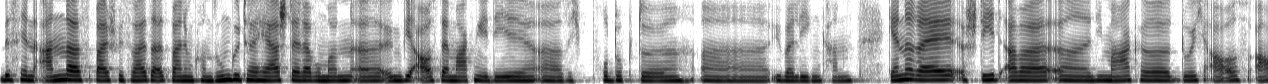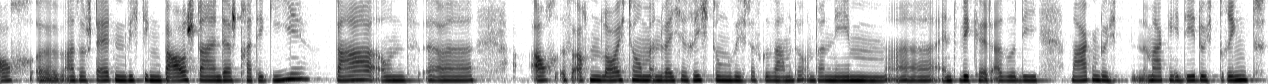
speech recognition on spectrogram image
bisschen anders beispielsweise als bei einem Konsumgüterhersteller, wo man äh, irgendwie aus der Markenidee äh, sich Produkte äh, überlegen kann. Generell steht aber äh, die Marke durchaus auch, äh, also stellt einen wichtigen Baustein der Strategie dar und äh, auch ist auch ein Leuchtturm, in welche Richtung sich das gesamte Unternehmen entwickelt. Also die Marken durch, Markenidee durchdringt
